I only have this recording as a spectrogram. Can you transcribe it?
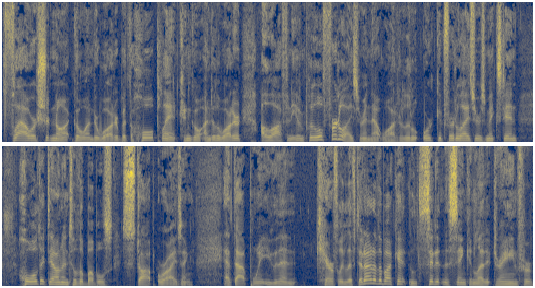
Flower should not go underwater, but the whole plant can go under the water. I'll often even put a little fertilizer in that water. A little orchid fertilizer is mixed in. Hold it down until the bubbles stop rising. At that point, you then carefully lift it out of the bucket and sit it in the sink and let it drain for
